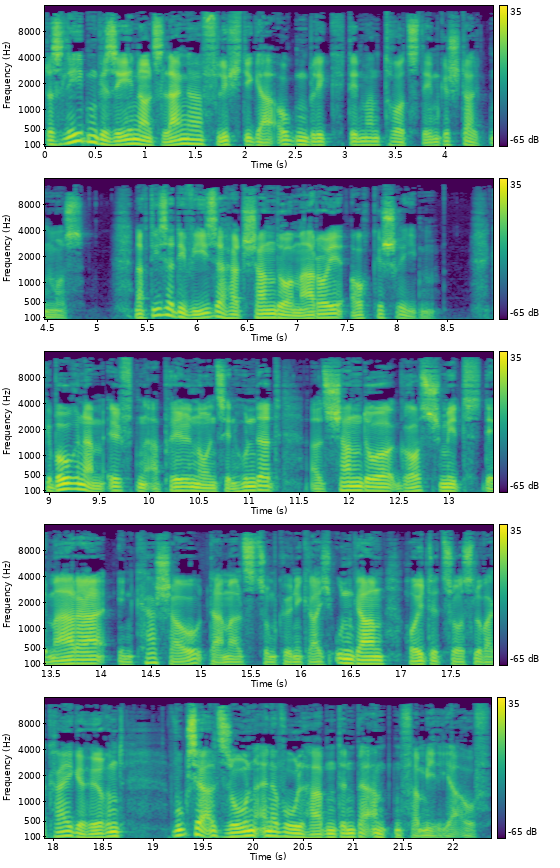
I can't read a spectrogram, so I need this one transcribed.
Das Leben gesehen als langer, flüchtiger Augenblick, den man trotzdem gestalten muss. Nach dieser Devise hat Sándor Mároly auch geschrieben. Geboren am 11. April 1900 als Sándor Grossschmidt de Mara in Kaschau, damals zum Königreich Ungarn, heute zur Slowakei gehörend, wuchs er als Sohn einer wohlhabenden Beamtenfamilie auf.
